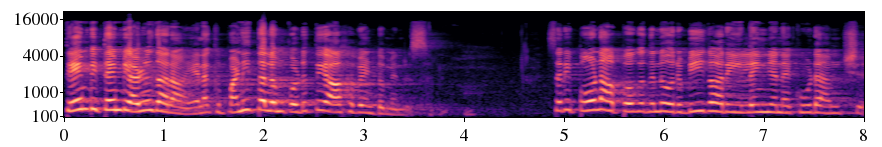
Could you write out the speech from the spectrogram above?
தேம்பி தேம்பி அழுதாராம். எனக்கு பணித்தளம் கொடுத்தே ஆக வேண்டும் என்று சொல்லி. சரி போனா போகுதுன்னு ஒரு பீகாரி இளைஞனை கூட அனுப்பிச்சு.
